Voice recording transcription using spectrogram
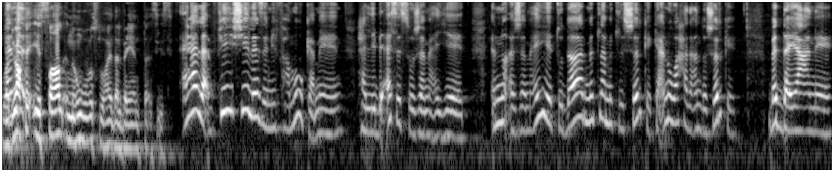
بده يعطي إيصال إنه هو وصلوا هذا البيان التأسيسي. هلا في شيء لازم يفهموه كمان هاللي بياسسوا جمعيات إنه الجمعية تدار مثلها مثل الشركة كأنه واحد عنده شركة. بدها يعني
